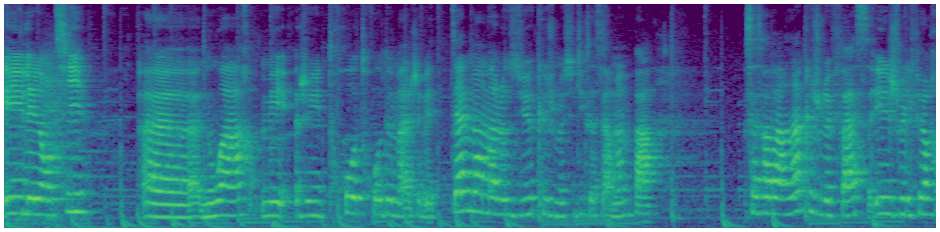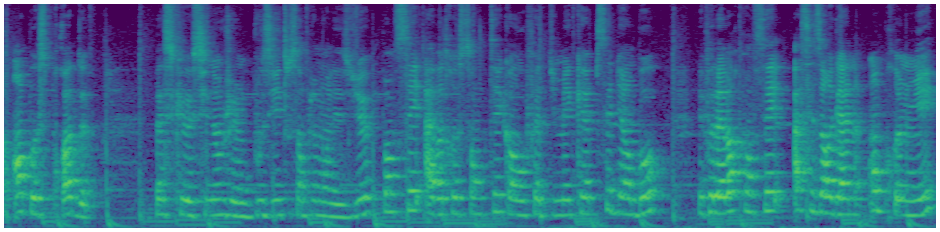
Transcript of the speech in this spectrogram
et les lentilles euh, noires, mais j'ai eu trop trop de mal, j'avais tellement mal aux yeux que je me suis dit que ça sert même pas, ça sert à rien que je le fasse et je vais le faire en post-prod parce que sinon je vais me bousiller tout simplement les yeux. Pensez à votre santé quand vous faites du make-up, c'est bien beau, il faut d'abord penser à ses organes en premier.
